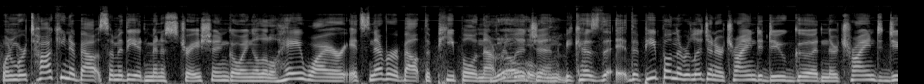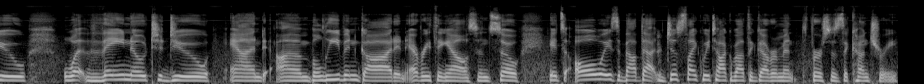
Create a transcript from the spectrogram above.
When we're talking about some of the administration going a little haywire, it's never about the people in that no. religion because the, the people in the religion are trying to do good and they're trying to do what they know to do and um, believe in God and everything else. And so it's always about that, just like we talk about the government versus the country.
